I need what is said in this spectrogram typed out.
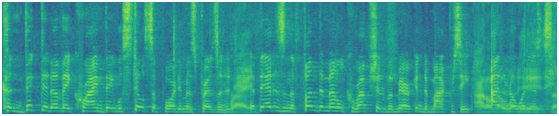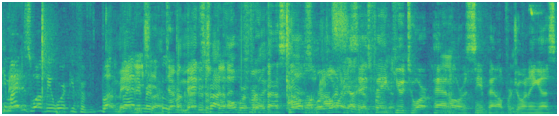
convicted of a crime, they will still support him as president. Right. If that isn't the fundamental corruption of American democracy, I don't know, I don't know what, what is. He might as well be working for Vladimir Putin. A man who tried to overthrow the I want to say thank you to our panel, our esteemed panel, for joining us.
